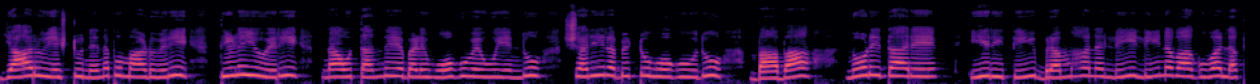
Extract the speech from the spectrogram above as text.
ಯಾರು ಎಷ್ಟು ನೆನಪು ಮಾಡುವಿರಿ, ತಿಳಿಯುವಿರಿ. ನಾವು ತಂದೆಯ ಬಳಿ ಹೋಗುವೆವು ಎಂದು ಶರೀರ ಬಿಟ್ಟು ಹೋಗುವುದು ಬಾಬಾ ನೋಡಿದ್ದಾರೆ. ಈ ರೀತಿ ಬ್ರಹ್ಮನಲ್ಲಿ ಲೀನವಾಗುವ ಲಕ್,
